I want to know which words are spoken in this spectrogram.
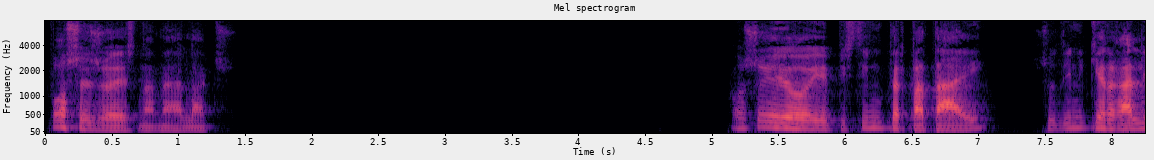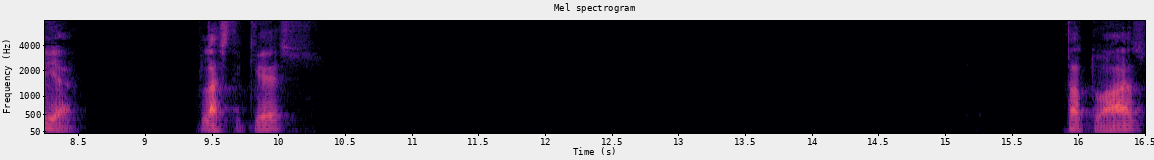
Πόσες ζωές να με αλλάξω. Όσο η επιστήμη περπατάει, σου δίνει και εργαλεία. Πλαστικές, τατουάζ.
